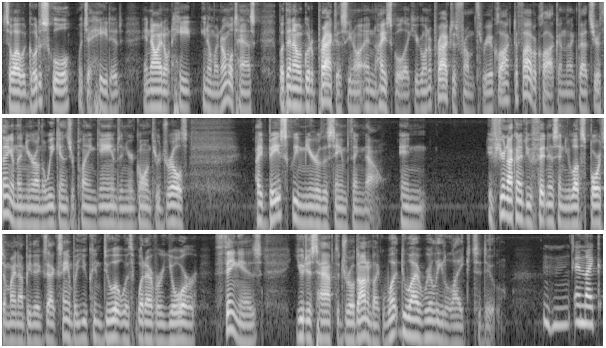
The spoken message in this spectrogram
So I would go to school, which I hated, and now I don't hate, you know, my normal task. But then I would go to practice, you know, in high school. Like you're going to practice from three o'clock to five o'clock, and like that's your thing. And then you're on the weekends, you're playing games, and you're going through drills. I basically mirror the same thing now. And if you're not going to do fitness and you love sports, it might not be the exact same, but you can do it with whatever your thing is. You just have to drill down and be like, what do I really like to do? Mm-hmm. And like,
